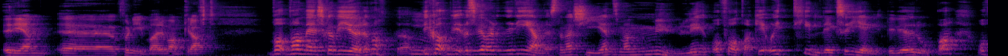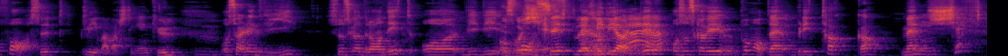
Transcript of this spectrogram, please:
ren, eh, fornybar vannkraft. Hva, hva mer skal vi gjøre, da? Vi, kan, vi, altså, vi har den reneste energien som er mulig å få tak i. Og i tillegg så hjelper vi Europa å fase ut klimaverstingen kull. Og så er det vi som skal dra dit, og vi, vi sponser med liksom. milliarder. Ja, ja. Og så skal vi på en måte bli takka med kjeft.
